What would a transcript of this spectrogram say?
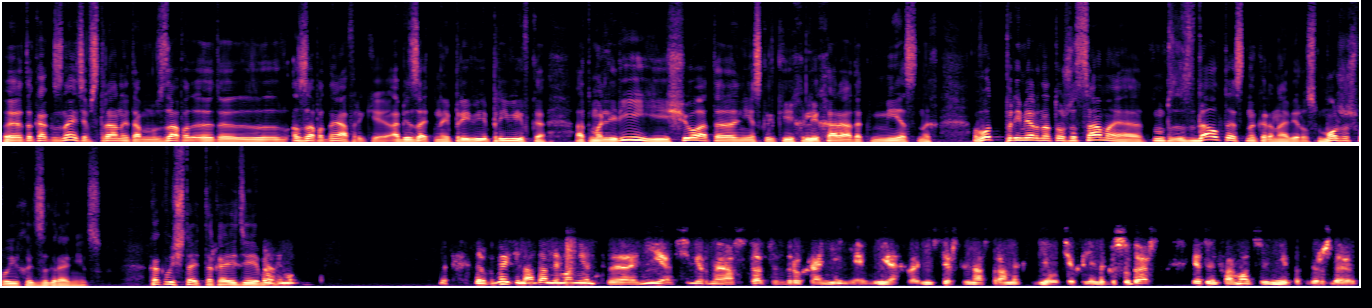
Это как, знаете, в страны там Запад, это, Западной Африки обязательная прививка от малярии, еще от э, нескольких лихорадок местных. Вот примерно то же самое. Сдал тест на коронавирус, можешь выехать за границу. Как вы считаете, такая идея... Да, вы знаете, на данный момент э, не Всемирная ассоциация здравоохранения, не Министерство иностранных дел тех или иных государств эту информацию не подтверждают.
